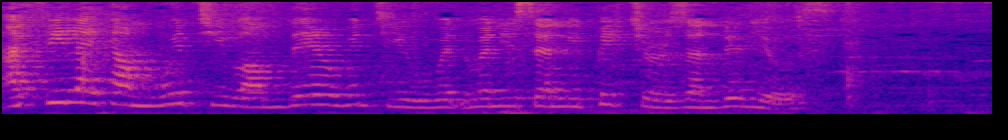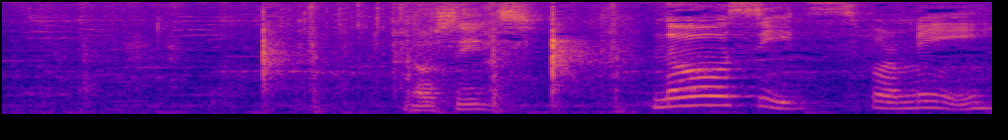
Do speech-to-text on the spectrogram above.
i feel like i'm with you i'm there with you when, when you send me pictures and videos. No seeds. no seeds for me.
